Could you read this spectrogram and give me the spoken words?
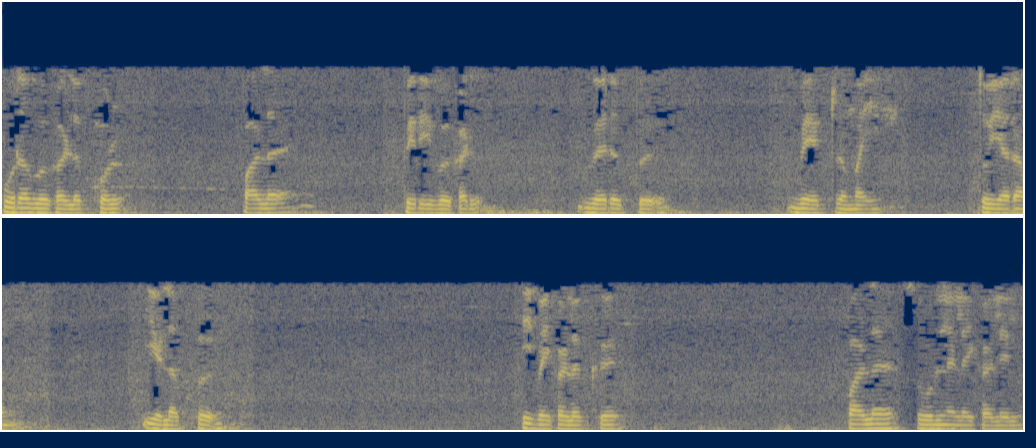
உறவுகளுக்குள் பல பிரிவுகள் வெறுப்பு வேற்றுமை துயரம் இழப்பு இவைகளுக்கு பல சூழ்நிலைகளில்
